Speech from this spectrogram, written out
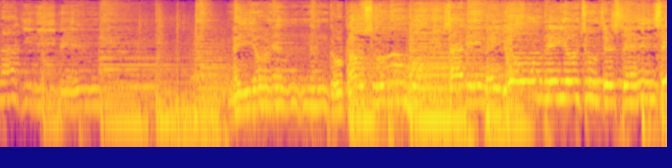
那一边没有人能够告诉我，山里面有没有住着神仙？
